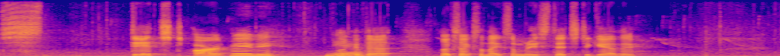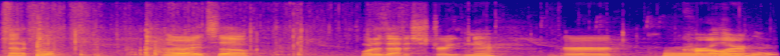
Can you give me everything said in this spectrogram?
Stitched art, maybe? Look at that. Looks like something somebody stitched together. Kind of cool. All right, so what is that? A straightener or curler?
